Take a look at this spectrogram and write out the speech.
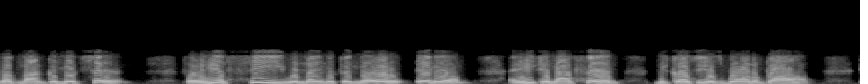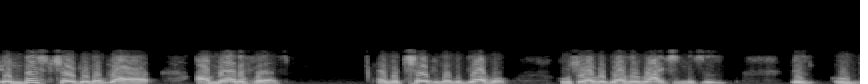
does not commit sin. For his seed remaineth in the earth, in him, and he cannot sin because he is born of God. In this, children of God are manifest, and the children of the devil. Whosoever does righteousness is, is who,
